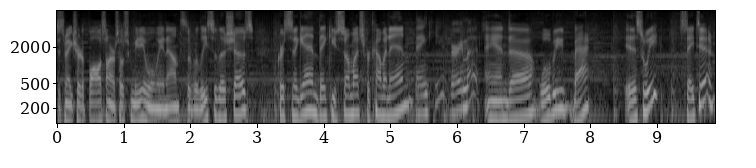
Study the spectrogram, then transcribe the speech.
Just make sure to follow us on our social media when we announce the release of those shows. Kristin, again, thank you so much for coming in, Thank you very much. and uh, we'll be back this week. Stay tuned.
